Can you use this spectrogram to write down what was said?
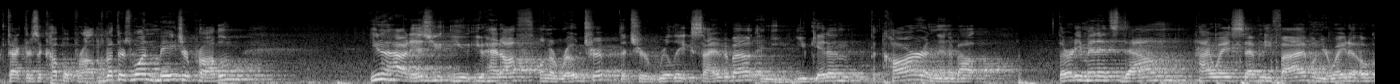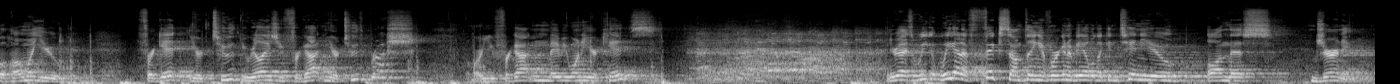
In fact, there's a couple problems, but there's one major problem. You know how it is. You, you, you head off on a road trip that you're really excited about, and you, you get in the car, and then about 30 minutes down Highway 75 on your way to Oklahoma, you forget your tooth, you realize you've forgotten your toothbrush, or you've forgotten maybe one of your kids. you realize we, we got to fix something if we're going to be able to continue on this journey.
